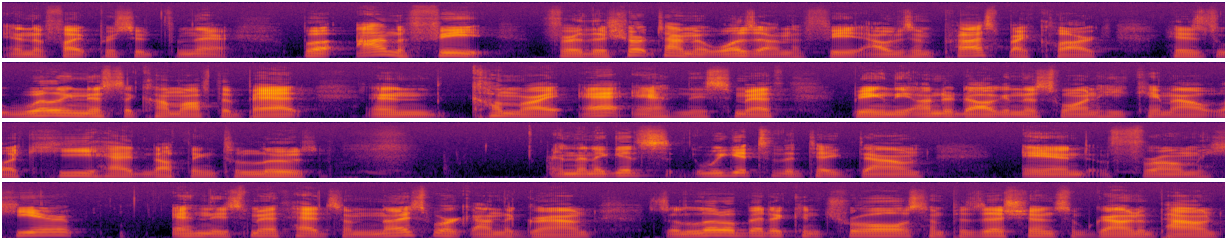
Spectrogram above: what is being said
and the fight pursued from there. But on the feet, for the short time it was on the feet, I was impressed by Clark, his willingness to come off the bat and come right at Anthony Smith. Being the underdog in this one, he came out like he had nothing to lose. And then it gets we get to the takedown, and from here, Anthony Smith had some nice work on the ground. So a little bit of control, some position, some ground and pound,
